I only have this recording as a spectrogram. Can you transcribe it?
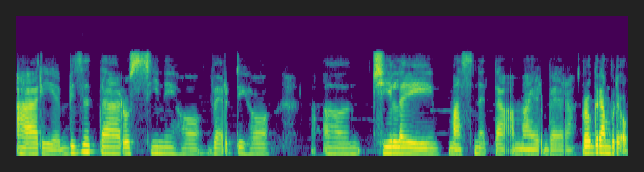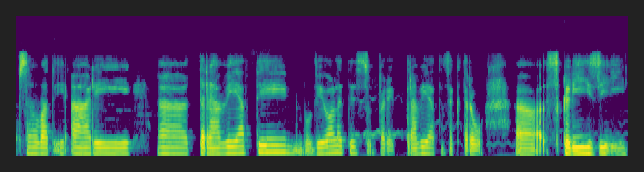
árie Bizeta, Rossiniho, Verdiho, Chile, Masneta a Meyerbera. Program bude obsahovat i árii uh, Traviaty nebo Violety, super Traviaty, za kterou uh, sklízí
